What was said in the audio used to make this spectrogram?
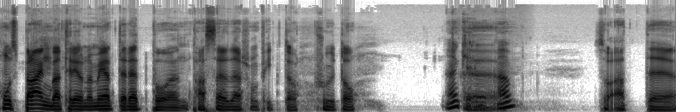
hon sprang bara 300 meter rätt på en passare där som fick då skjuta. Okej. Eh, Ja. Så att eh,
